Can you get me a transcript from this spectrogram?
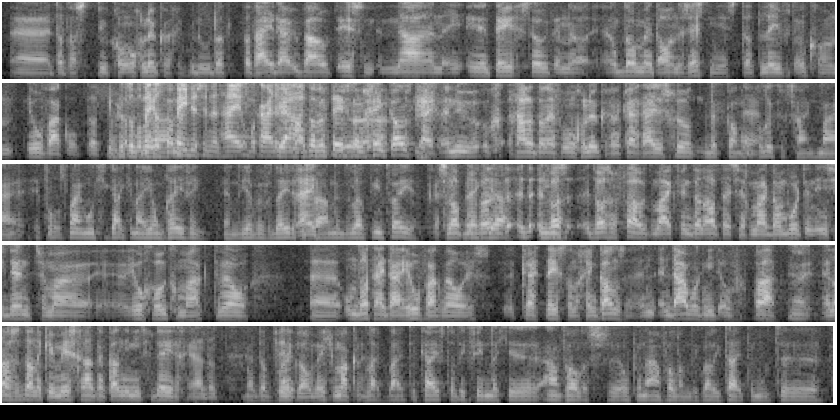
Eh, dat was natuurlijk gewoon ongelukkig. Ik bedoel, dat, dat hij daar überhaupt is na een, in een tegenstoot en, eh, en op dat moment al in de 16 is, dat levert ook gewoon heel vaak op. Dat, Je bedoelt op het moment dat Pedersen en hij op elkaar in de Ja, dat een tegenstander geen kans krijgt. En nu gaat het dan even ongelukkig en dan krijgt hij de schuld. Dat kan Ja. ongelukkig zijn, maar volgens mij moet je kijken naar je omgeving. En die hebben verdedigers Nee. staan en die lopen in tweeën. Dat snap ik. Ja, het, het, was, het was een fout, maar ik vind dan altijd, zeg maar, dan wordt een incident zeg maar, eh, heel groot gemaakt. Terwijl, eh, omdat hij daar heel vaak wel is, eh, krijgt tegenstander geen kansen. En, en daar wordt niet over gepraat. Nee. En als het dan een keer misgaat, dan kan hij niet verdedigen. Ja, dat Maar dat vind ik blijft, wel een beetje makkelijk. blijft buiten kijf dat ik vind dat je aanvallers eh, op hun aanvallende kwaliteiten moet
